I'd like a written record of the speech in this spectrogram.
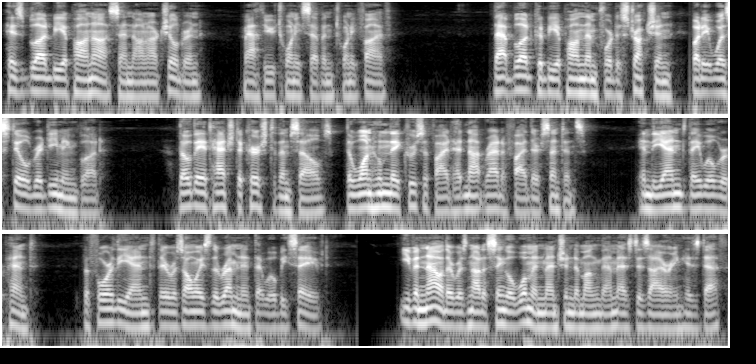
His blood be upon us and on our children. Matthew 27:25. That blood could be upon them for destruction, but it was still redeeming blood. Though they attached a curse to themselves, the one whom they crucified had not ratified their sentence. In the end they will repent. Before the end, there is always the remnant that will be saved. Even now there was not a single woman mentioned among them as desiring his death.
